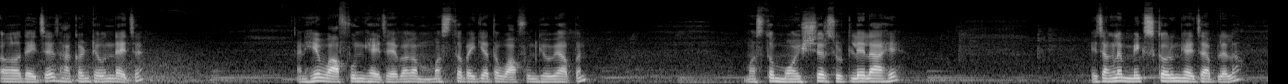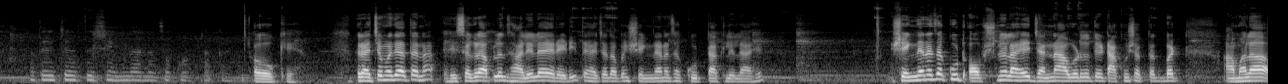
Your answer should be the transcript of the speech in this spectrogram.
अ, द्यायचं आहे झाकण ठेवून द्यायचं आहे आणि हे वाफून घ्यायचं आहे बघा मस्तपैकी आता वाफून घेऊया आपण. मस्त मॉइश्चर सुटलेलं आहे. हे चांगलं मिक्स करून घ्यायचं आहे आपल्याला. आता याच्यावरती कूट ओके. तर ह्याच्यामध्ये आता ना हे सगळं आपलं झालेलं आहे रेडी तर ह्याच्यात आपण शेंगदाण्याचा कूट टाकलेला आहे. शेंगदाण्याचा कूट ऑप्शनल आहे ज्यांना आवडतो ते टाकू शकतात बट आम्हाला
